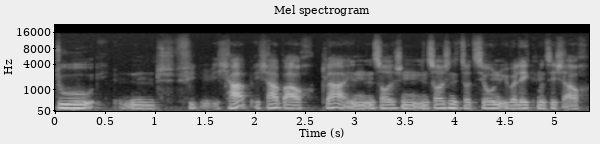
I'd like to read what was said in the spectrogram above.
Du, ich habe ich hab auch, klar, in, in, solchen, in solchen Situationen überlegt man sich auch,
